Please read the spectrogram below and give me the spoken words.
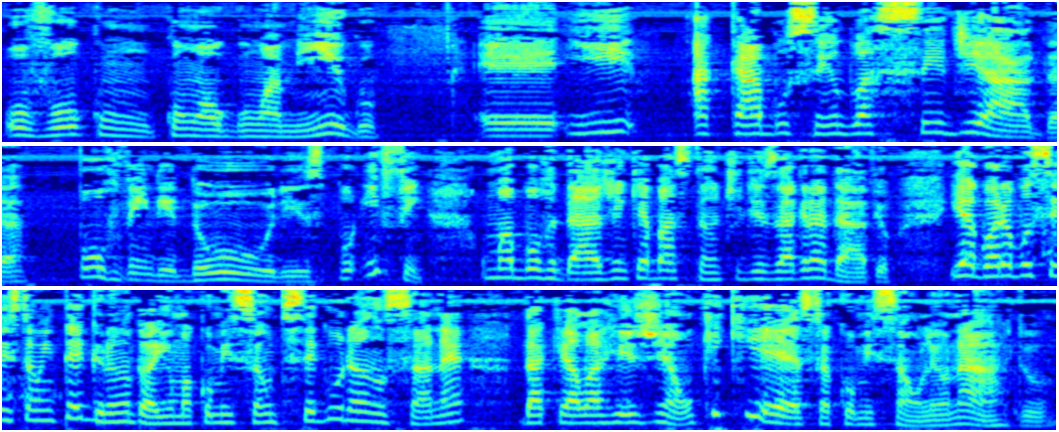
ou vou com, com algum amigo, é, e acabo sendo assediada por vendedores, por, enfim, uma abordagem que é bastante desagradável. E agora vocês estão integrando aí uma comissão de segurança, né, daquela região. O que, que é essa comissão, Leonardo?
